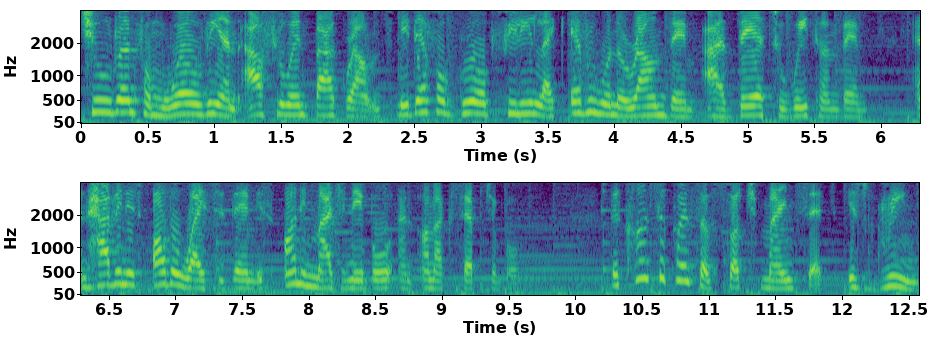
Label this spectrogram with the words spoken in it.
Children from wealthy and affluent backgrounds may therefore grow up feeling like everyone around them are there to wait on them, and having it otherwise to them is unimaginable and unacceptable. The consequence of such mindset is grim.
